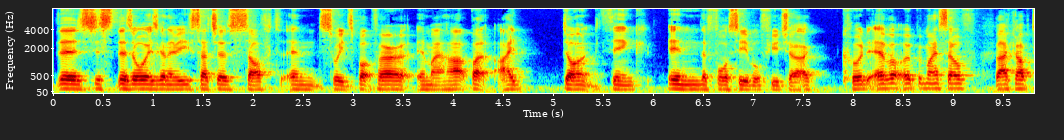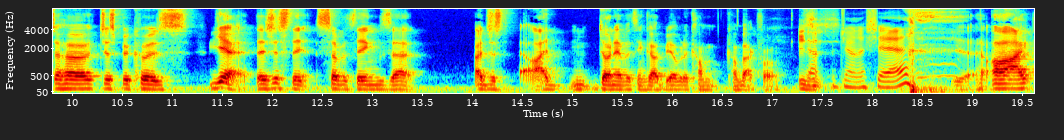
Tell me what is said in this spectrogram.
there's just there's always going to be such a soft and sweet spot for her in my heart, but I don't think in the foreseeable future I could ever open myself back up to her, just because yeah, there's just th- some things that. I just I don't ever think I'd be able to come come back from. Is Do, it- do you want to share? Yeah, I,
